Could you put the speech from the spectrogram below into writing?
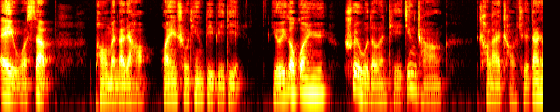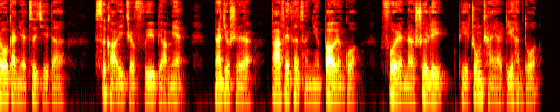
哎，What's up，朋友们，大家好，欢迎收听 BBD。有一个关于税务的问题，经常吵来吵去，但是我感觉自己的思考一直浮于表面。那就是巴菲特曾经抱怨过，富人的税率比中产要低很多。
